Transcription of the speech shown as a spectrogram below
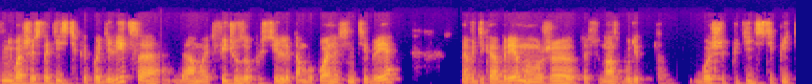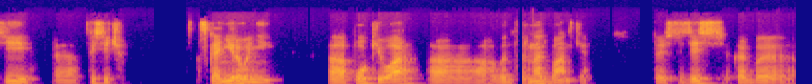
небольшой статистикой поделиться, да, мы эту фичу запустили там буквально в сентябре, в декабре мы уже, то есть у нас будет там, больше 55 э, тысяч сканирований по QR в интернет-банке. То есть здесь как бы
